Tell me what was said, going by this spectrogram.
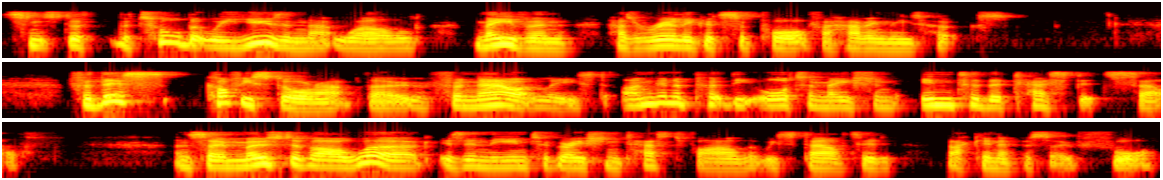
since the, the tool that we use in that world, Maven, has really good support for having these hooks. For this coffee store app, though, for now at least, I'm going to put the automation into the test itself. And so most of our work is in the integration test file that we started back in episode four.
